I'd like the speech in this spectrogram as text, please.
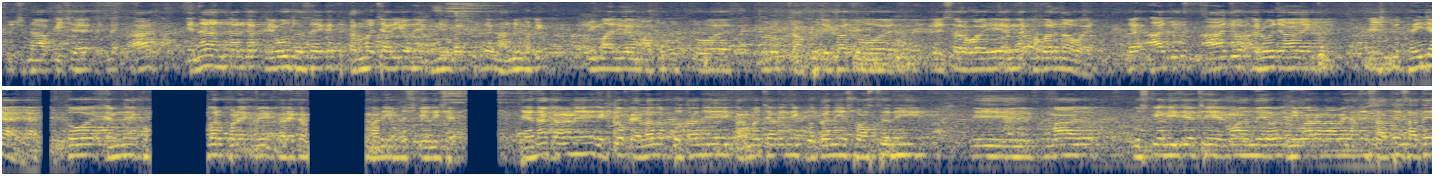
સૂચના આપી છે. એટલે આ એના અંતર્ગત એવું થશે કે કર્મચારીઓને ઘણી વખત નાની મોટી બીમારીઓ હોય માથું દુખતું હોય, થોડુંક ચાંખું દેખાતું હોય, પ્રેશર હોય, એ એમને ખબર ના હોય. એટલે આ જો આ જો રોજ આ એક ટેસ્ટ થઈ જાય તો એમને ખબર પડે કે ખરેખર મારી મુશ્કેલી છે. જેના કારણે એક તો પહેલાં તો પોતાની કર્મચારીની, પોતાની સ્વાસ્થ્યની માં મુશ્કેલી જે છે એમાં નિવારણ આવે અને સાથે સાથે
